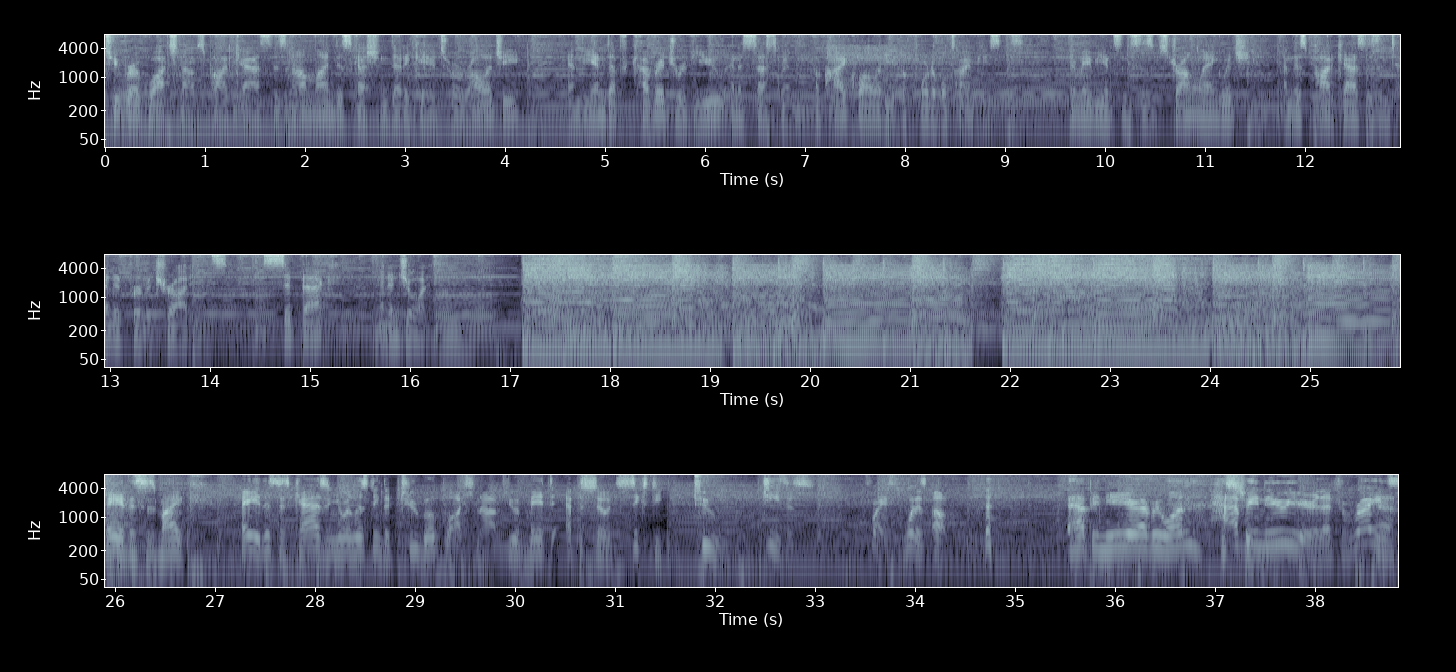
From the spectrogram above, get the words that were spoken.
Two Broke Watch Snobs podcast is an online discussion dedicated to horology and the in depth coverage, review, and assessment of high quality, affordable timepieces. There may be instances of strong language, and this podcast is intended for a mature audience. Sit back and enjoy. Hey, this is Mike. Hey, this is Kaz, and you're listening to Two Broke Watch Snobs. You have made it to episode 62. Jesus Christ, what is up? Happy New Year, everyone. This Happy should- New Year, that's right. Yeah.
